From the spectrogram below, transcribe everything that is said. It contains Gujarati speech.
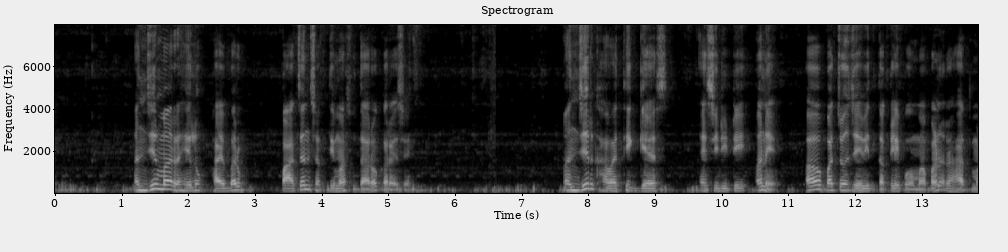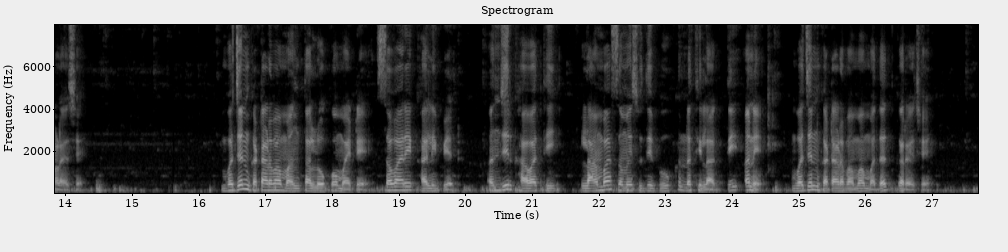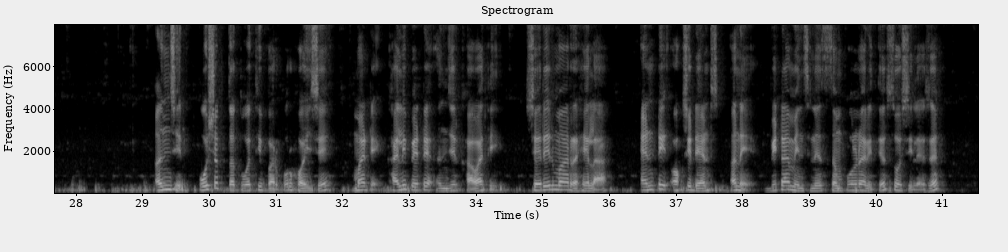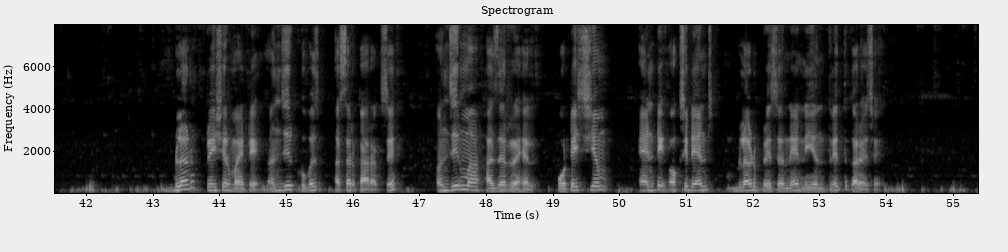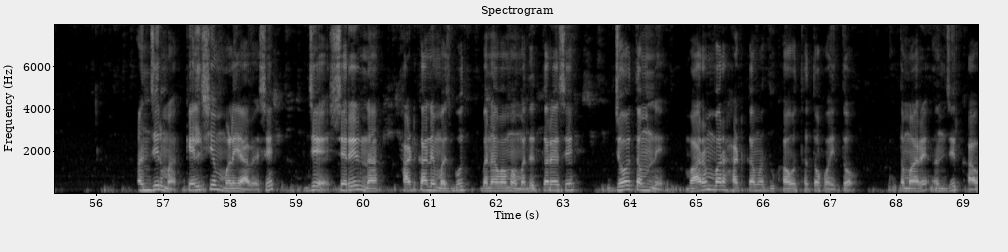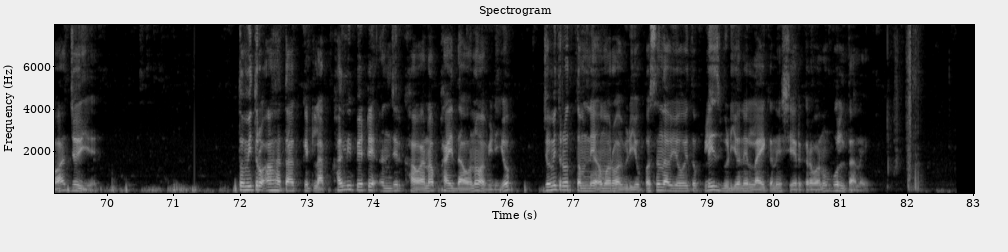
અંજીરમાં રહેલું ફાઇબર પાચન શક્તિમાં સુધારો કરે છે. અંજીર ખાવાથી ગેસ, એસિડિટી અને અપચો જેવી તકલીફોમાં પણ રાહત મળે છે. વજન ઘટાડવા માંગતા લોકો માટે સવારે ખાલી પેટ અંજીર ખાવાથી લાંબા સમય સુધી ભૂખ નથી લાગતી અને વજન ઘટાડવામાં મદદ કરે છે. અંજીર પોષક તત્વોથી ભરપૂર હોય છે માટે ખાલી પેટે અંજીર ખાવાથી શરીરમાં રહેલા એન્ટીઓક્સિડન્ટ્સ અને વિટામિન્સને સંપૂર્ણ રીતે શોષી લે છે. બ્લડ પ્રેશર માટે અંજીર ખૂબ જ અસરકારક છે. અંજીરમાં હાજર રહેલ પોટેશિયમ એન્ટીઓક્સિડન્ટ બ્લડ પ્રેશરને નિયંત્રિત કરે છે. અંજીરમાં કેલ્શિયમ મળી આવે છે, જે શરીરના હાડકાને મજબૂત બનાવવામાં મદદ કરે છે. જો તમને વારંવાર હાડકામાં દુખાવો થતો હોય તો તમારે અંજીર ખાવા જોઈએ. તો મિત્રો આ હતા કેટલાક ખાલી પેટે અંજીર ખાવાના ફાયદાઓનો આ વીડિયો. જો મિત્રો તમને અમારો આ વીડિયો પસંદ આવ્યો હોય તો પ્લીઝ વિડીયોને લાઇક અને શેર કરવાનું ભૂલતા નહીં.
